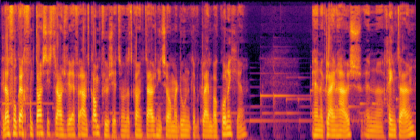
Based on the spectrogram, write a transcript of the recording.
En dat vond ik echt fantastisch trouwens, weer even aan het kampvuur zitten. Want dat kan ik thuis niet zomaar doen. Ik heb een klein balkonnetje. En een klein huis en uh, geen tuin.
